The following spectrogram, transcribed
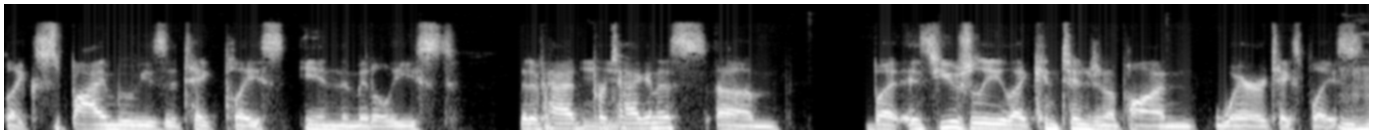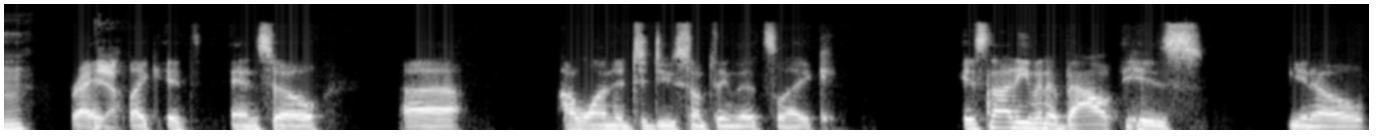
like spy movies that take place in the middle east that have had mm-hmm. protagonists um but it's usually like contingent upon where it takes place, mm-hmm. right? Yeah. Like it's and so uh, I wanted to do something that's like it's not even about his you know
